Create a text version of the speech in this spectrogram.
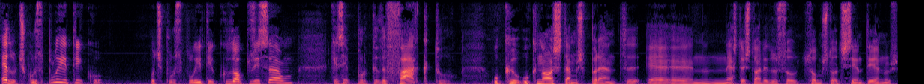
é do discurso político, o discurso político da oposição. Quer dizer, porque de facto o que, o que nós estamos perante é, é, nesta história dos somos todos centenos,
